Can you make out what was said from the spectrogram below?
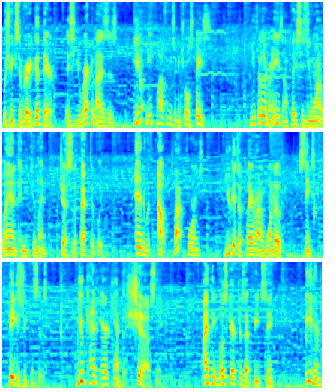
which makes him very good there, is he recognizes you don't need platforms to control space. You throw the grenades on places you want to land, and you can land just as effectively. And without platforms, you get to play around one of Snake's biggest weaknesses. You can air camp the shit out of Snake. I think most characters that beat Snake beat him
